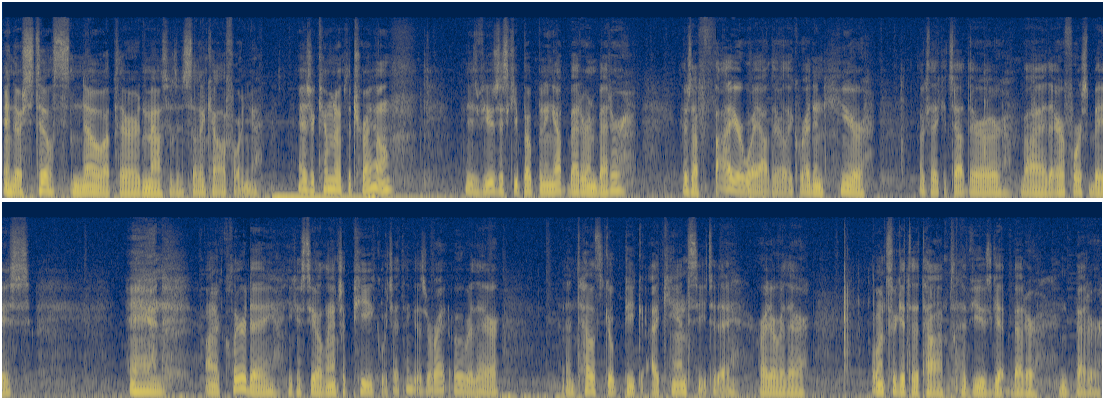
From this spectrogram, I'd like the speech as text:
and there's still snow up there in the mountains in Southern California. As you're coming up the trail, these views just keep opening up better and better. There's a fire way out there, like right in here. Looks like it's out there by the Air Force Base. And on a clear day, you can see Olancha Peak, which I think is right over there. And Telescope Peak I can see today, right over there. But once we get to the top, the views get better and better.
